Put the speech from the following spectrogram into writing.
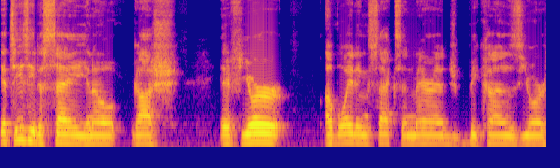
it's easy to say, you know, gosh, if you're avoiding sex and marriage because you're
